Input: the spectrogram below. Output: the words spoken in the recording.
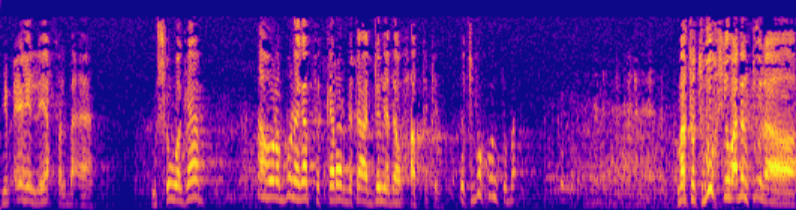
يبقى إيه اللي يحصل بقى؟ مش هو جاب؟ أهو ربنا جاب في القرار بتاع الدنيا ده وحط كده. اطبخوا أنتوا بقى. ما تطبخش وبعدين تقول آه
